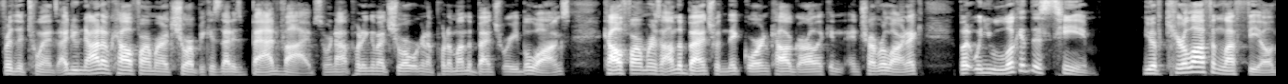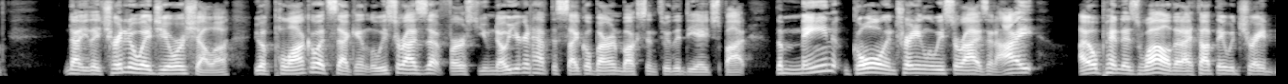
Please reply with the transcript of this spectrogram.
for the Twins. I do not have Kyle Farmer at short because that is bad vibes. We're not putting him at short. We're going to put him on the bench where he belongs. Kyle Farmer is on the bench with Nick Gordon, Kyle Garlick, and, and Trevor Larnach. But when you look at this team, you have Kirilloff in left field. Now they traded away Gio Urshela. You have Polanco at second. Luis is at first. You know you're going to have to cycle Byron Buxton through the DH spot. The main goal in trading Luis Arraez, and I, I opened as well that I thought they would trade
